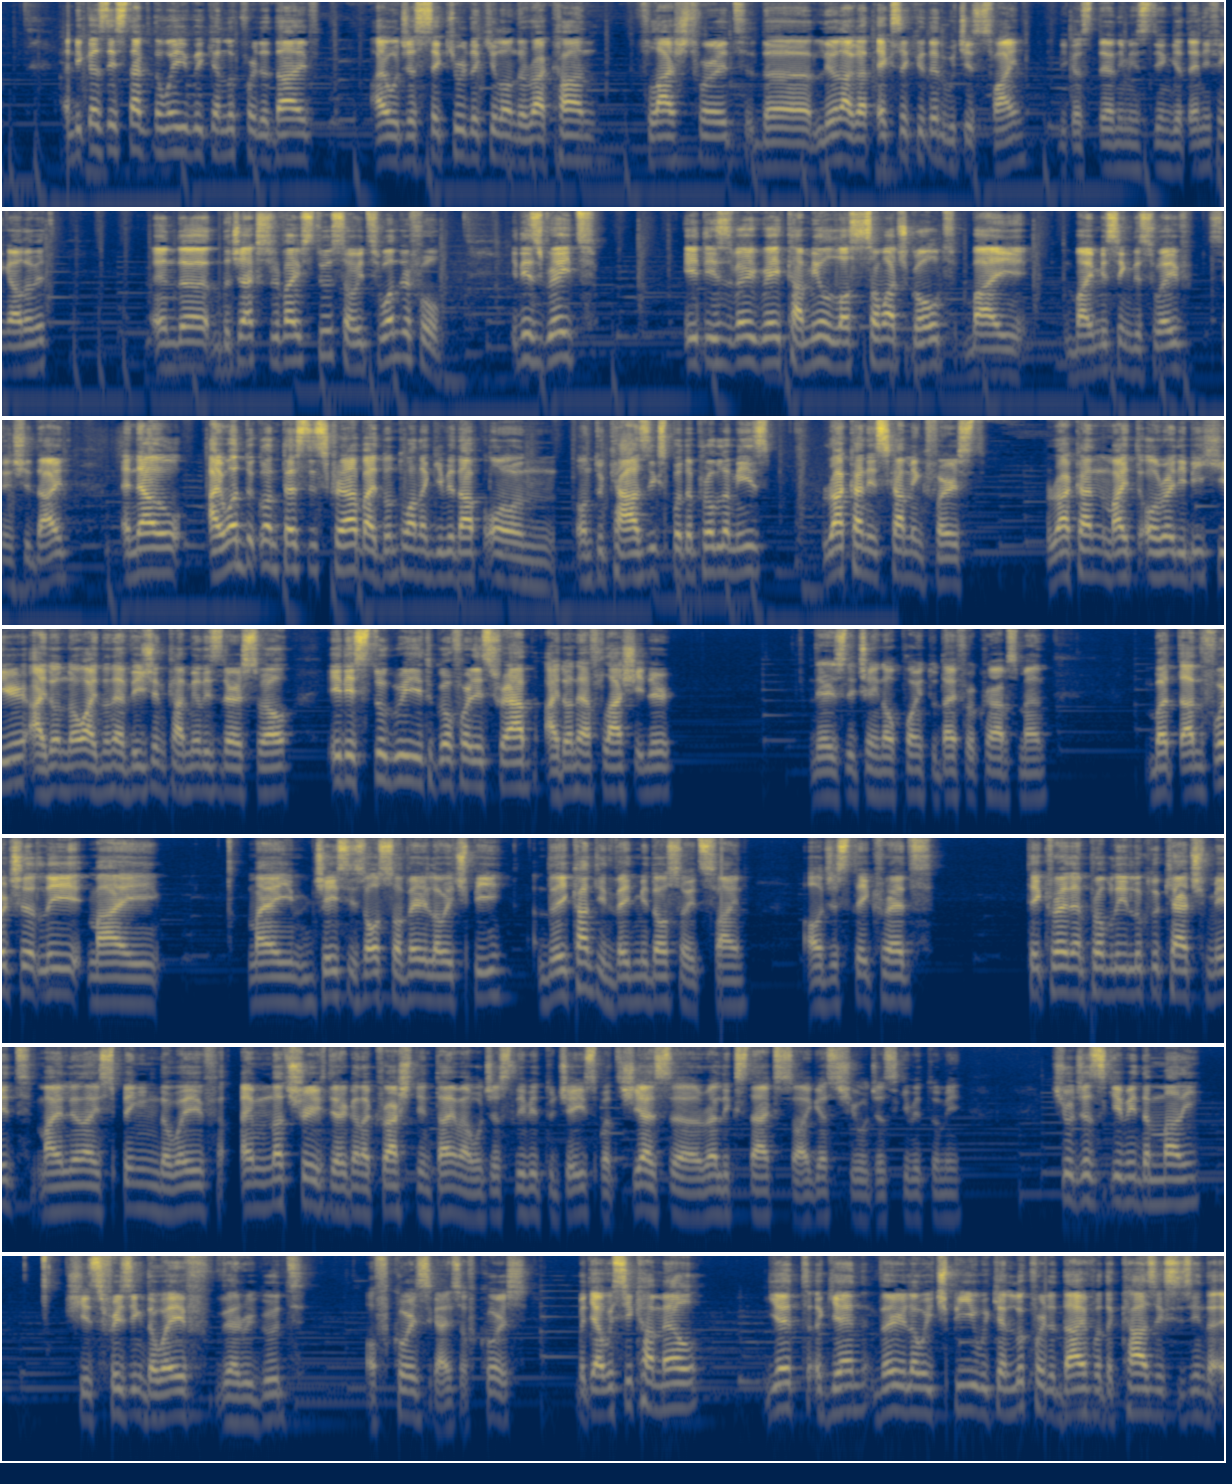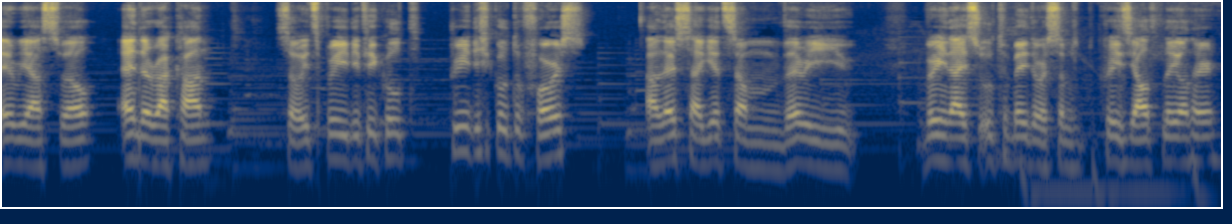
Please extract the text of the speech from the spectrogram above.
And because they stack the wave, we can look for the dive. I will just secure the kill on the Rakan, flashed for it. The Leona got executed, which is fine, because the enemies didn't get anything out of it. And uh, the Jax survives too, so it's wonderful. It is great. It is very great. Camille lost so much gold by by missing this wave since she died. And now I want to contest this crab. I don't want to give it up on onto Kha'Zix, but the problem is Rakan is coming first. Rakan might already be here. I don't know. I don't have vision. Camille is there as well. It is too greedy to go for this crab. I don't have flash either. There's literally no point to die for crabs, man. But unfortunately, my my Jace is also very low HP. They can't invade me though, so it's fine. I'll just take red. Take red and probably look to catch mid. My Leona is pinging the wave. I'm not sure if they're gonna crash it in time. I will just leave it to Jace, but she has uh, relic stacks, so I guess she will just give it to me. She'll just give me the money. She's freezing the wave. Very good. Of course, guys, of course. But yeah, we see Camille, yet again, very low HP. We can look for the dive, but the Kha'Zix is in the area as well, and the Rakan. So it's pretty difficult, pretty difficult to force, unless I get some very, very nice ultimate or some crazy outplay on her.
